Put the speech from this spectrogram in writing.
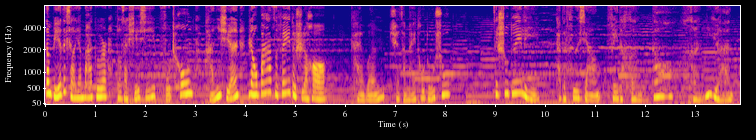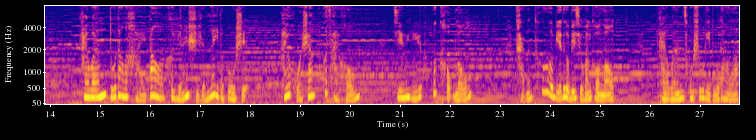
当别的小燕八哥都在学习俯冲、盘旋、绕八字飞的时候，凯文却在埋头读书。在书堆里，他的思想飞得很高很远。凯文读到了海盗和原始人类的故事，还有火山和彩虹、鲸鱼和恐龙。凯文特别特别喜欢恐龙。凯文从书里读到了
